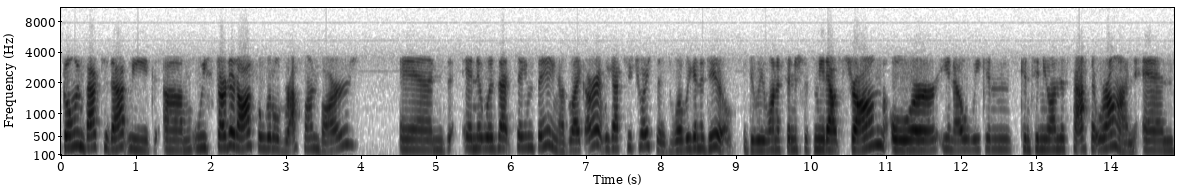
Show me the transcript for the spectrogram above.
going back to that meet, um, we started off a little rough on bars, and and it was that same thing of like, all right, we got two choices. What are we going to do? Do we want to finish this meet out strong, or you know, we can continue on this path that we're on? And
